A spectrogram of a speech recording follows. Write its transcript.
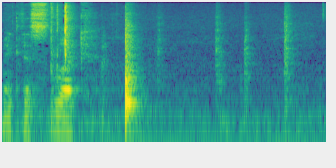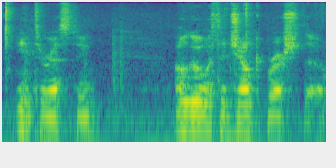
make this look interesting. I'll go with the junk brush though.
